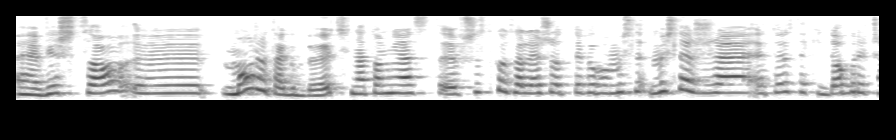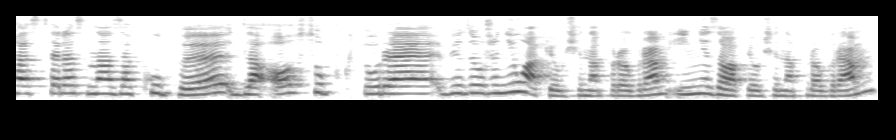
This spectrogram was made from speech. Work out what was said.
E, wiesz co, y, może tak być, natomiast wszystko zależy od tego, bo myślę, myślę, że to jest taki dobry czas teraz na zakupy dla osób, które wiedzą, że nie łapią się na program i nie załapią się na program,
